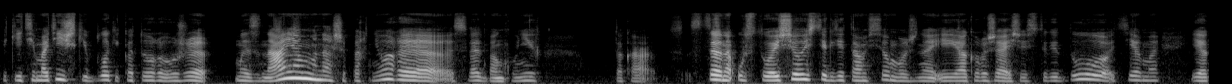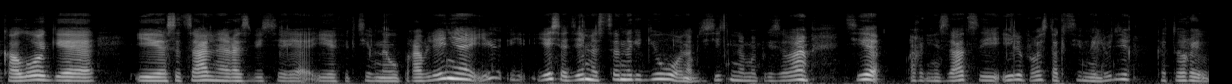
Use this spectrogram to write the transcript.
такие тематические блоки, которые уже мы знаем, наши партнеры, Светбанк, у них такая сцена устойчивости, где там все можно, и окружающую среду, темы, и экология, и социальное развитие, и эффективное управление. И, есть отдельная сцена регионов. Действительно, мы призываем те организации или просто активные люди, которые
